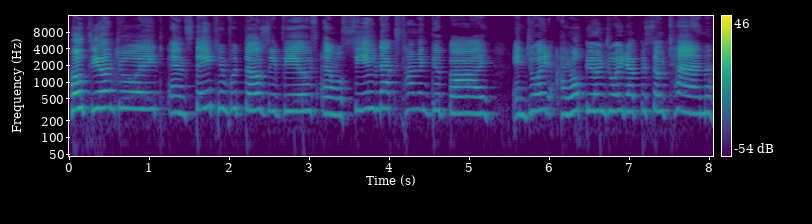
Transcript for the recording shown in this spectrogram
Hope you enjoyed, and stay tuned for those reviews, and we'll see you next time, and goodbye. Enjoyed, I hope you enjoyed episode 10.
